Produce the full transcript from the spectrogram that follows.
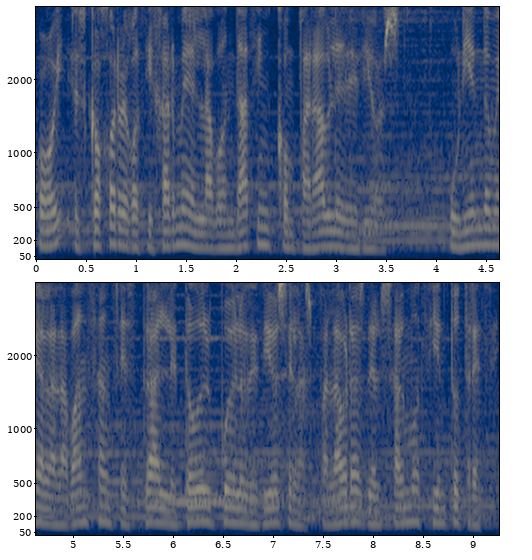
Hoy escojo regocijarme en la bondad incomparable de Dios uniéndome a la alabanza ancestral de todo el pueblo de Dios en las palabras del Salmo 113.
